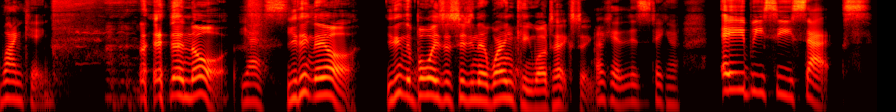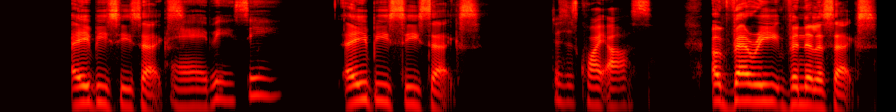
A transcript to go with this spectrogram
Wanking. They're not. Yes. You think they are? You think the boys are sitting there wanking while texting? Okay, this is taking a ABC sex. ABC sex. ABC. ABC sex. This is quite us. A very vanilla sex.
